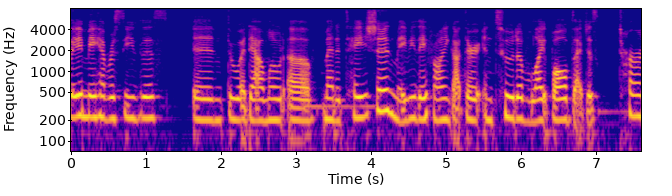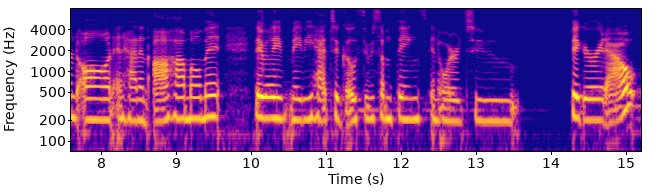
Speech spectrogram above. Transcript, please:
they may have received this in through a download of meditation. Maybe they finally got their intuitive light bulb that just turned on and had an aha moment. They really maybe had to go through some things in order to figure it out.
